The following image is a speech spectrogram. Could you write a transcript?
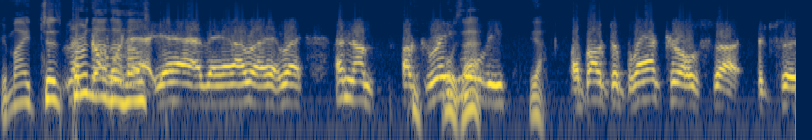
You might just Let's burn down the house. that. Yeah, man. All right, all right. And um, a great that? movie Yeah. about the black girls. Uh, it's uh,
